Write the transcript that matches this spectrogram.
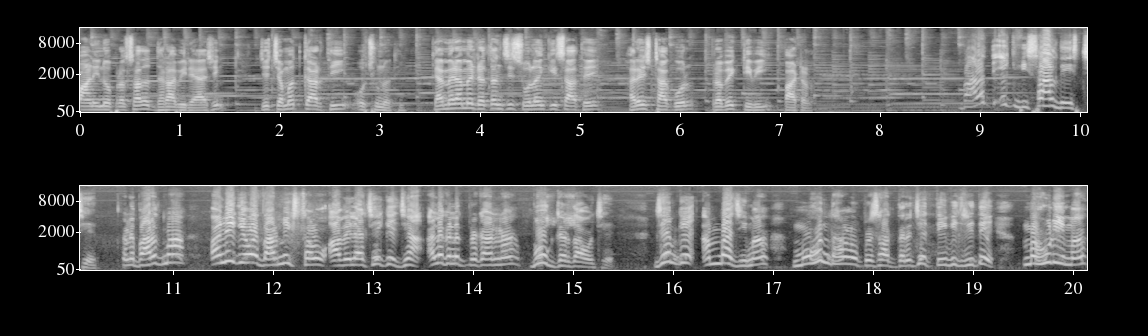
પાણીનો પ્રસાદ ધરાવી રહ્યા છે, જે ચમત્કારથી ઓછું નથી. કેમેરામેન રતનસિંહ સોલંકી સાથે હરેશ ઠાકોર પ્રવેક ટીવી, પાટણ. ભારત એક વિશાળ દેશ છે અને ભારતમાં અનેક એવા ધાર્મિક સ્થળો આવેલા છે કે જ્યાં અલગ અલગ પ્રકારના ભોગ ધરતાઓ છે. જેમ કે અંબાજીમાં મોહનથાળનો પ્રસાદ ધરે છે, તેવી જ રીતે મહુડીમાં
